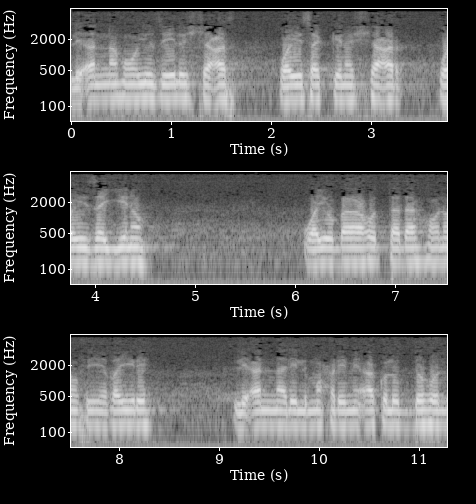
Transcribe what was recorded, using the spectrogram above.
لأنه يزيل الشعث ويسكن الشعر ويزينه ويباه التدهن في غيره لأن للمحرم أكل الدهن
